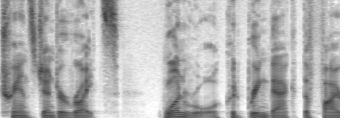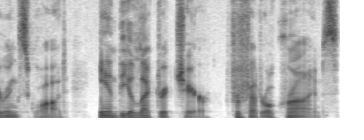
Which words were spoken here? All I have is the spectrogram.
transgender rights. One rule could bring back the firing squad and the electric chair for federal crimes.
